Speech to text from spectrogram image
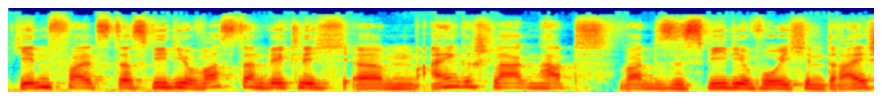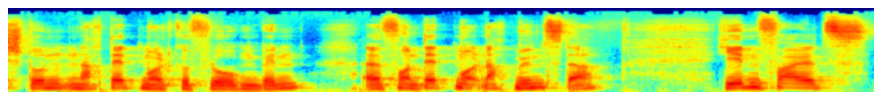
Jedenfalls das Video, was dann wirklich ähm, eingeschlagen hat, war dieses Video, wo ich in drei Stunden nach Detmold geflogen bin, äh, von Detmold nach Münster. Jedenfalls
